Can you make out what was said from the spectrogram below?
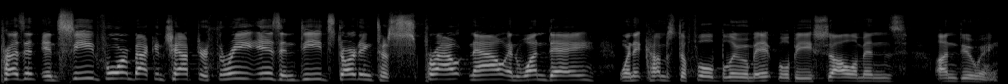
present in seed form back in chapter 3 is indeed starting to sprout now. And one day, when it comes to full bloom, it will be Solomon's undoing.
